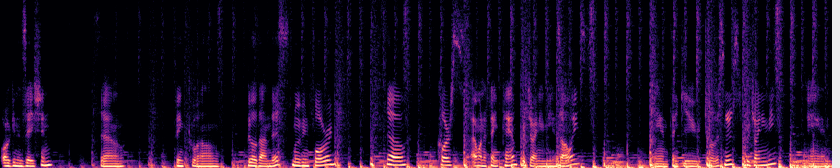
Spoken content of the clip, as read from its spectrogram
organization. So I think we'll build on this moving forward. So, of course, I want to thank Pam for joining me as always. And thank you to the listeners for joining me. And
